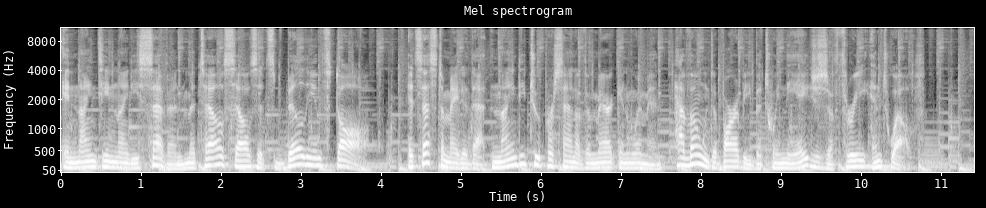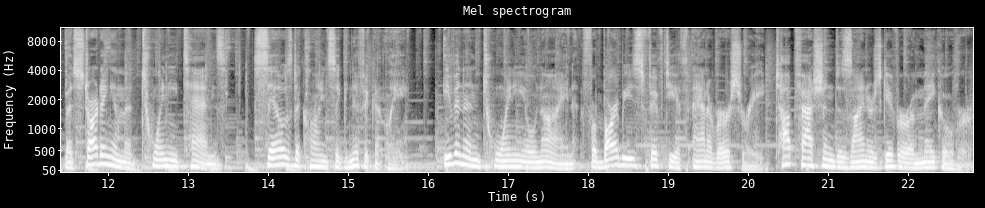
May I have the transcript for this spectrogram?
In 1997, Mattel sells its billionth doll. It's estimated that 92% of American women have owned a Barbie between the ages of 3 and 12. But starting in the 2010s, sales declined significantly. Even in 2009, for Barbie's 50th anniversary, top fashion designers give her a makeover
